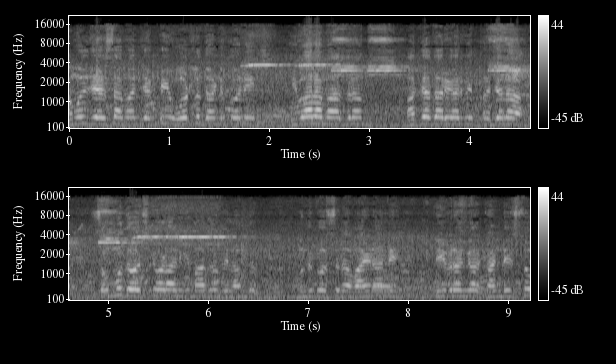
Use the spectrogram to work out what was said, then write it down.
అమలు చేస్తామని చెప్పి ఓట్లు దండుకొని ఇవాళ మాత్రం మధ్యతరగతి ప్రజల సొమ్ము దోచుకోవడానికి మాత్రం వీళ్ళందరూ ముందుకొస్తున్న వాయినాన్ని తీవ్రంగా ఖండిస్తూ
